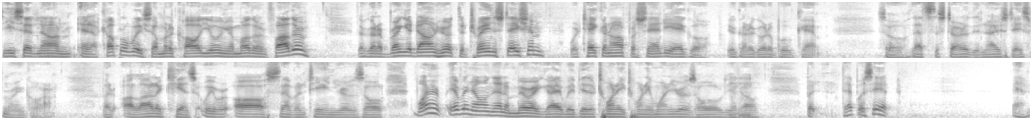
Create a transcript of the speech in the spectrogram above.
he said, "Now, in, in a couple of weeks, I'm going to call you and your mother and father. They're going to bring you down here at the train station. We're taking off for San Diego. You're going to go to boot camp." So that's the start of the United States Marine Corps. But a lot of kids, we were all 17 years old. One every now and then a married guy would be either 20, 21 years old, you mm-hmm. know. But that was it. And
